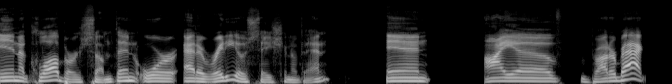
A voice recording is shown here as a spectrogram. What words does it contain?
in a club or something or at a radio station event and I have brought her back.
